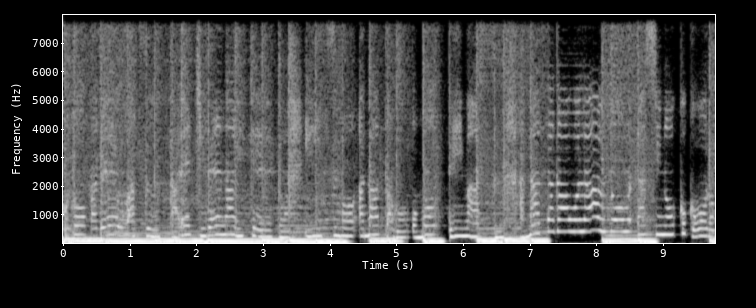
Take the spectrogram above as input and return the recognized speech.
言葉では伝えきれないけどいつもあなたを思っています。あなたが笑うと私の心。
